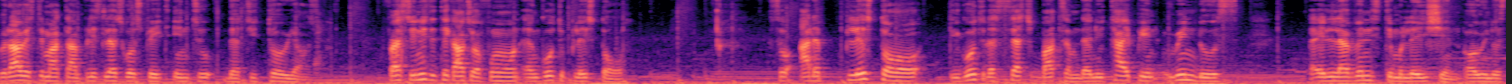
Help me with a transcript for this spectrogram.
Without wasting my time please let's go straight into the tutorials. First you need to take out your phone and go to play store. So at the play store you go to the search button then you type in windows 11 stimulation or windows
